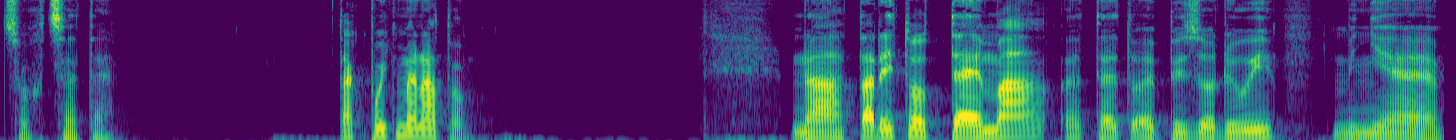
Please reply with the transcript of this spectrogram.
co chcete. Tak pojďme na to. Na tady to téma této epizody mě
